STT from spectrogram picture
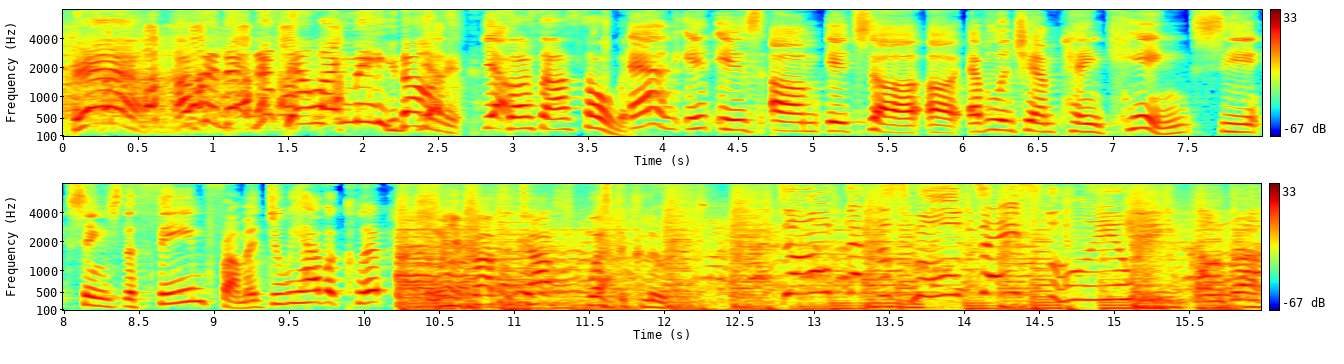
Yeah. I said, That, that sounds like me, don't Yes, it? yeah. So I, said, I stole it. And it is, um, it's uh, uh, Evelyn Champagne King see, sings the theme from it. Do we have a clip? When you pop the top, what's the clue? Don't let the smooth taste fool you. King Cobra.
